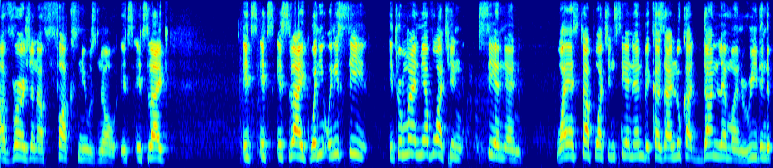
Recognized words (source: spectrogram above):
a version of Fox News now. It's it's like it's it's it's like when you when you see it remind me of watching CNN. Why I stopped watching CNN because I look at Don Lemon reading the,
